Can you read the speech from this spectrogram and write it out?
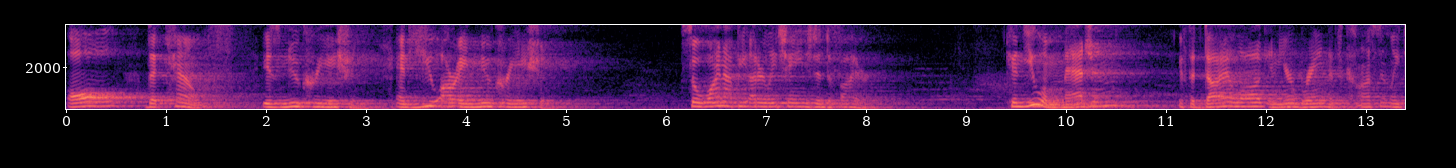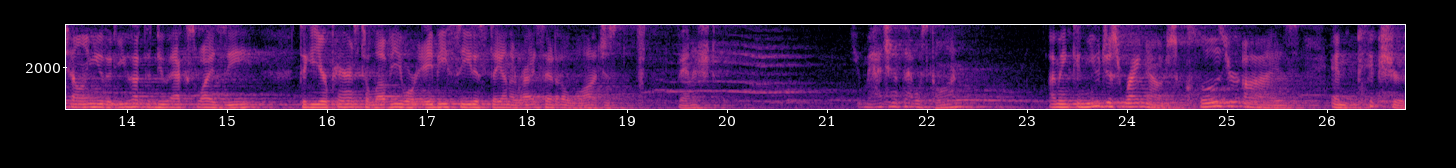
All that counts is new creation, and you are a new creation. So why not be utterly changed into fire? Can you imagine if the dialogue in your brain that's constantly telling you that you have to do X, Y, Z to get your parents to love you, or ABC to stay on the right side of the law, just vanished? Can you imagine if that was gone? I mean, can you just right now just close your eyes and picture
